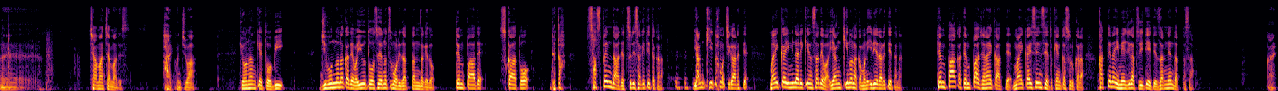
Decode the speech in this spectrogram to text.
えー、ちゃまちゃまです。はいこんにちは。今日のアンケート B 自分の中では優等生のつもりだったんだけどテンパーでスカートを出た。サスペンダーで吊り下げてたから。ヤンキーと間違われて毎回身なり検査ではヤンキーの仲間に入れられてたな。テンパーかテンパーじゃないかって毎回先生と喧嘩するから勝手なイメージがついていて残念だったさ。はい。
